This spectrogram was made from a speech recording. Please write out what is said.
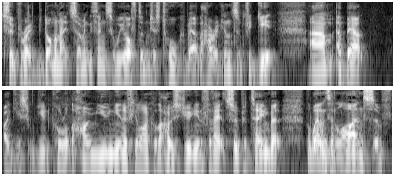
Super Rugby dominates so many things, so we often just talk about the Hurricanes and forget um, about I guess you'd call it the home union, if you like, or the host union for that super team. But the Wellington Lions have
